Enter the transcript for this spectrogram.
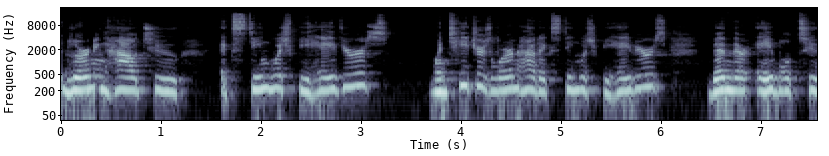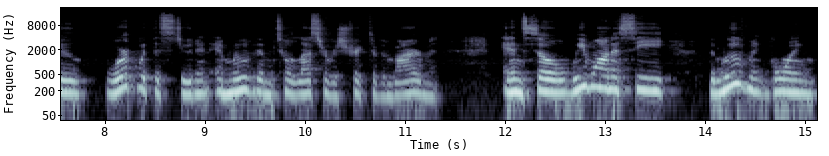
learning how to extinguish behaviors. When teachers learn how to extinguish behaviors, then they're able to work with the student and move them to a lesser restrictive environment. And so we want to see the movement going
